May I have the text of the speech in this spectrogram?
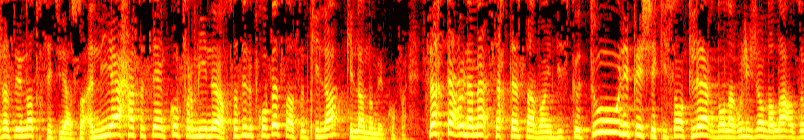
ça c'est une autre situation. An-Niyaha, ça c'est un kufr mineur. Ça c'est le prophète sallam qui l'a nommé kufr. Certains ulama, certains savants, ils disent que tous les péchés qui sont clairs dans la religion d'Allah Azza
